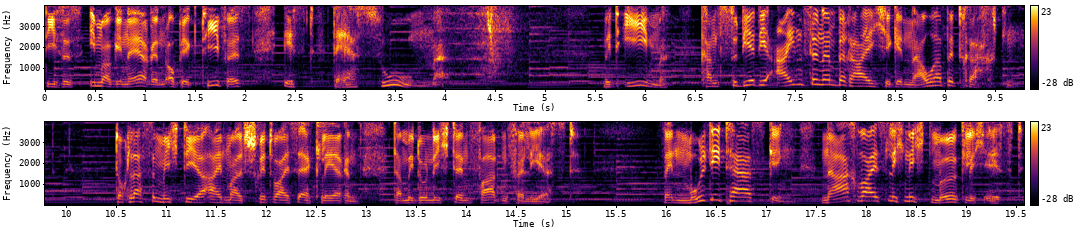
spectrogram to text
dieses imaginären Objektives ist der Zoom. Mit ihm kannst du dir die einzelnen Bereiche genauer betrachten. Doch lasse mich dir einmal schrittweise erklären, damit du nicht den Faden verlierst. Wenn Multitasking nachweislich nicht möglich ist,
